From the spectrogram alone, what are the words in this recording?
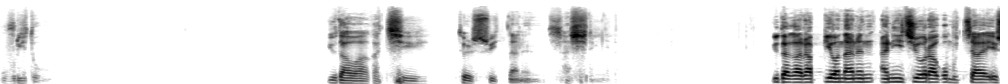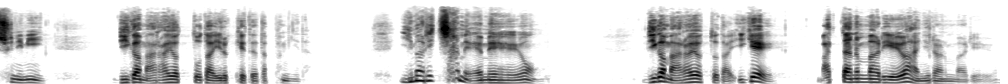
우리도 유다와 같이 될 수 있다는 사실입니다. 유다가 라비어 나는 아니지요라고 묻자 예수님이 네가 말하였도다 이렇게 대답합니다. 이 말이 참 애매해요. 네가 말하였도다. 이게 맞다는 말이에요, 아니라는 말이에요.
